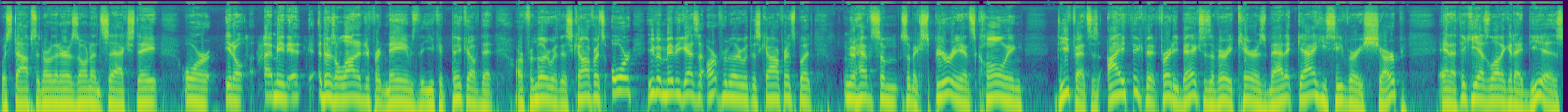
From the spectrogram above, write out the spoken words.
with stops in Northern Arizona and Sac State. Or you know, I mean, it, there's a lot of different names that you could think of that are familiar with this conference, or even maybe guys that aren't familiar with this conference, but you know have some some experience calling defenses. I think that Freddie Banks is a very charismatic guy. He seemed very sharp, and I think he has a lot of good ideas.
